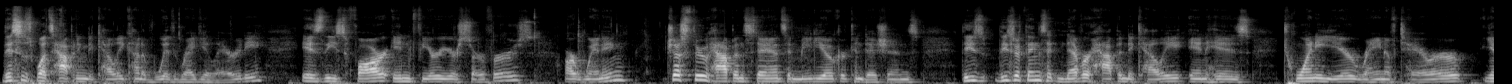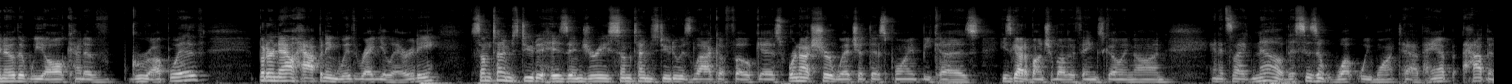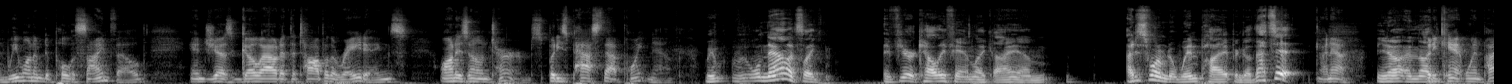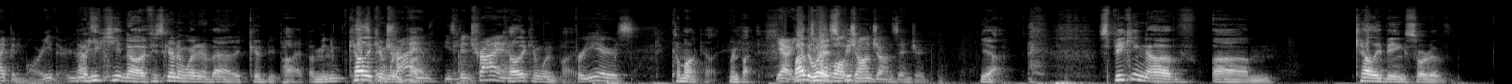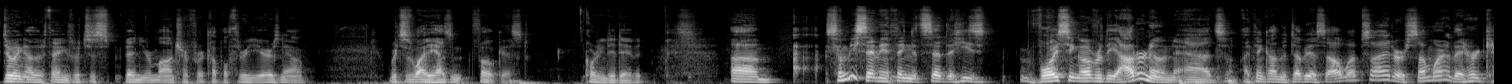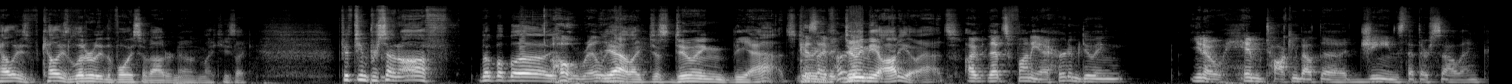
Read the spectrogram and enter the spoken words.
this is what's happening to Kelly kind of with regularity is these far inferior surfers are winning just through happenstance and mediocre conditions. These these are things that never happened to Kelly in his 20 year reign of terror, you know, that we all kind of grew up with, but are now happening with regularity. Sometimes due to his injuries, sometimes due to his lack of focus. We're not sure which at this point because he's got a bunch of other things going on. And it's like, no, this isn't what we want to have hap- happen. We want him to pull a Seinfeld and just go out at the top of the ratings on his own terms. But he's past that point now. We, well, now it's like if you're a Kelly fan like I am, I just want him to win pipe and go. That's it. I know. You know, and like, But he can't win pipe anymore either. No, That's- he can't. No, if he's going to win an event, it could be pipe. I mean, Kelly can win pipe. He's been trying. Kelly can win pipe. for years. Come on, Kelly, win pipe. Yeah. By the way, while speak- John John's injured. yeah. Speaking of um, Kelly being sort of doing other things, which has been your mantra for a couple three years now, which is why he hasn't focused, according to David. Um, somebody sent me a thing that said that he's voicing over the Outerknown ads. I think on the WSL website or somewhere. They heard Kelly's. Kelly's literally the voice of Outerknown. Like he's like fifteen percent off. Blah blah blah. Oh, really? Yeah, like just doing the ads, doing, I've the, heard doing him- the audio ads. I, that's funny. I heard him doing, you know, him talking about the jeans that they're selling,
